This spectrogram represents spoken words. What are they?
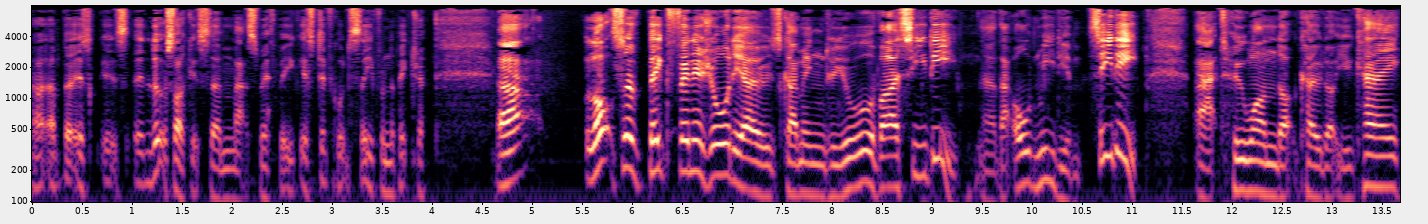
Uh, uh, but it's, it's, it looks like it's um, Matt Smith, but it's difficult to see from the picture. Uh, lots of Big Finish audios coming to you via CD, uh, that old medium. CD at whowon.co.uk.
